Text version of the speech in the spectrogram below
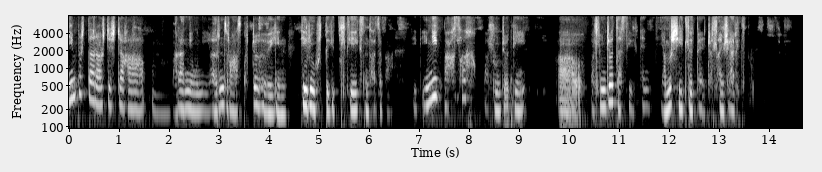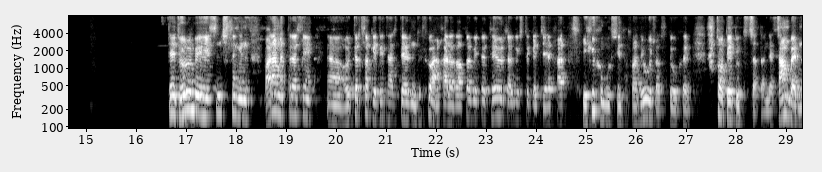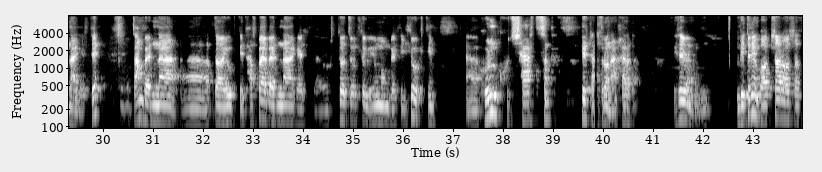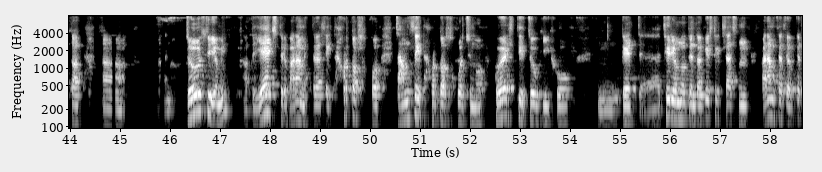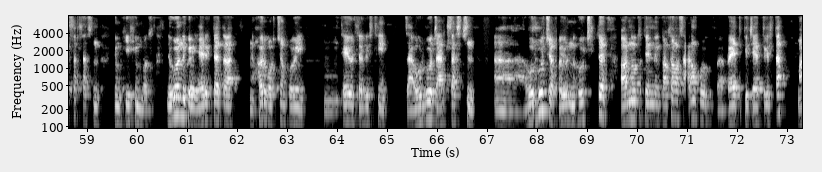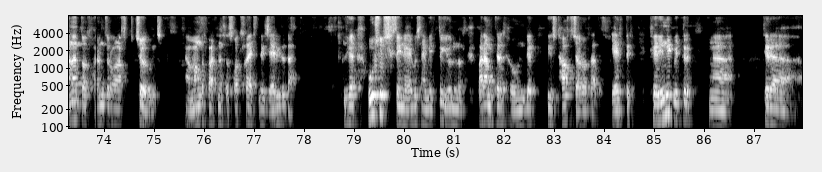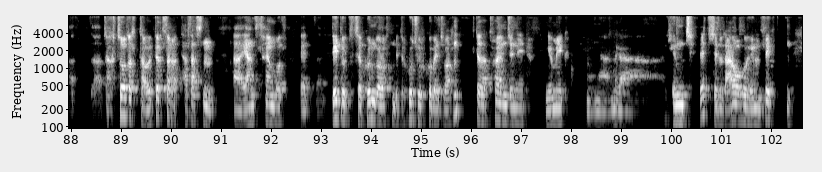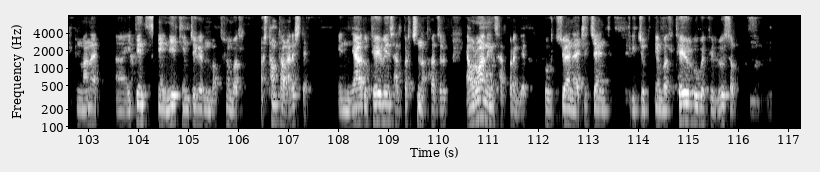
импортоор орж ирж байгаа барааны үнийн 26-аас 30%-ийг нь тээврийн хүртэг эзэлтгээ гэсэн тооцоо байна. Тэгэд энийг багасгах боломжуудын боломжуудаас ил танд ямар шийдлүүд байж болох юм шиг харагддаг. Тэгээ түрүүн би хэлсэнчлэн энэ бараа материалын удирдлага гэдэг тал дээр нь төлхөө анхаарал одоо бид тээвэр логистик гэж ярихаар ихэнх хүмүүсийн толгойд юу гэж боддог вэ гэхээр хатуу дэд үтц одоо ингээд зам барина гэл тээ зам барина одоо юу гэдэг талбай барина гэж өртөө зөвлөг юм юм гэж илүү их тийм хөрөнгө хүч шаардсан тэр тал руу анхаарал. Тэгэхээр бидний бодлоор бол одоо зөөлөн юм одоо яаж тэр бараа материалыг давхардуулахгүй замлыг давхардуулахгүй ч юм уу хуваарлтыг зөв хийх үү гээд тэр юмнуудын логистик талаас нь бараа материалын удирдлага талаас нь юм хийх юм бол нөгөө нэг яригадаад байгаа 20 30% тээвэр логистикийн за өргөө зардлаас чинь өргөөч яг ер нь хөгжилтэй орнуудад энэ нэг 7-оос 10% байдаг гэж ярьдаг л та. Манайд бол 26-аас 30% гэж Монгол банкнаас судалгаа хийсэн гэж яригддаг. Тэгэхээр үүсвэлч гэсэн энэ аягүй сайн мэддэг. Ер нь бол бараа материалын өмнө дээр хийж тооцож оруулаад ярьдаг. Тэгэхээр энийг бид нар тэр зохицуулалт удирдлага талаас нь янзлах юм бол дэд үтцээ хөрөнгө оруулалтанд бид нар хүч хөрөхгүй байж болно. Гэтэ тодорхой хэмжээний юмыг нэг хэмж жишээлбэл 10% хэмнэлэг энэ манай эдийн засгийн нийт хэмжээгээр нь бодох юм бол маш том тоо гарна шүү дээ. Энэ яг л ТV-ийн салбар чинь болохоор зэрэг ямарваа нэгэн салбар ингээд хөгжиж байна, ажиллаж байна гэж үздэг юм бол ТV-гүйгээ тэр ерөөсөө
